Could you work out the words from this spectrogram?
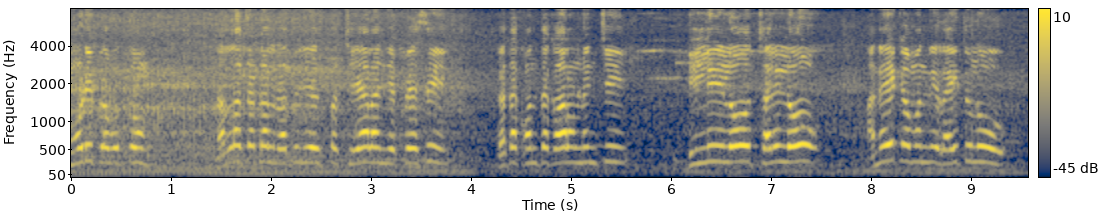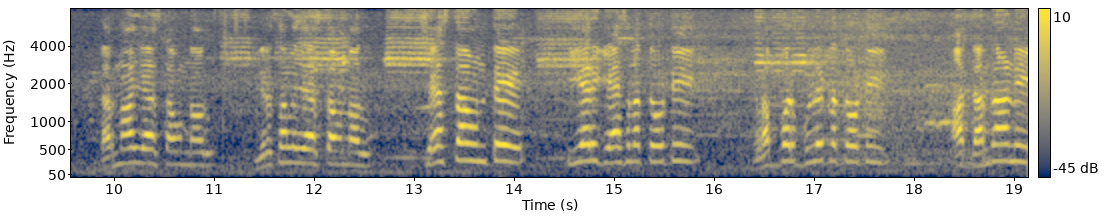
మోడీ ప్రభుత్వం నల్ల చట్టాలు రద్దు చేస్తా చేయాలని చెప్పేసి గత కొంతకాలం నుంచి ఢిల్లీలో చలిలో అనేక మంది రైతులు ధర్నాలు చేస్తూ ఉన్నారు నిరసనలు చేస్తూ ఉన్నారు. చేస్తూ ఉంటే టీఆర్ గ్యాసులతోటి రబ్బర్ బుల్లెట్లతోటి ఆ ధర్నాన్ని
